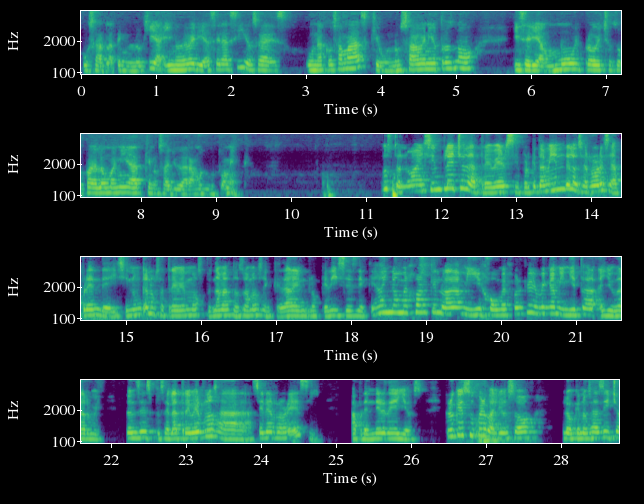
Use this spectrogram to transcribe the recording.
usar la tecnología y no debería ser así, o sea, es una cosa más que unos saben y otros no y sería muy provechoso para la humanidad que nos ayudáramos mutuamente. Justo, ¿no? El simple hecho de atreverse, porque también de los errores se aprende y si nunca nos atrevemos, pues nada más nos vamos a quedar en lo que dices de que, ay, no, mejor que lo haga mi hijo, mejor que venga mi nieto a ayudarme. Entonces, pues el atrevernos a hacer errores y aprender de ellos. Creo que es súper valioso lo que nos has dicho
